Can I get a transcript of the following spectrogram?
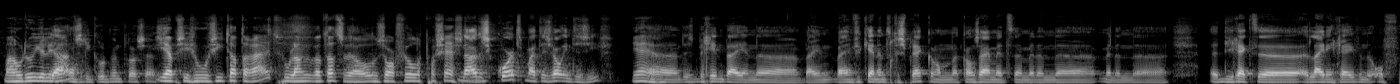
Maar hoe doen jullie Ja, dat? ons recruitmentproces. Ja, precies. Hoe ziet dat eruit? Hoe lang? Want dat is wel een zorgvuldig proces. Nou, dan. het is kort, maar het is wel intensief. Ja, ja. Eh, dus het begint bij een, eh, bij een, bij een verkennend gesprek. Kan, kan zijn met, eh, met een, met een directe leidinggevende of,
